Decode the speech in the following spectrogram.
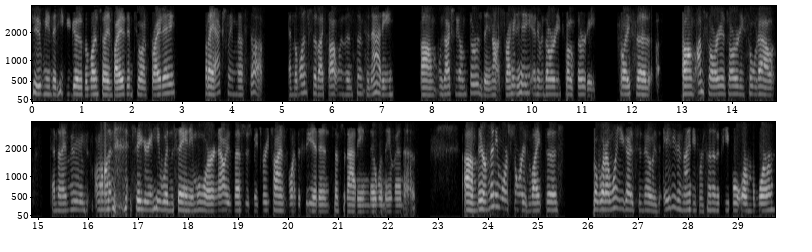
to me that he could go to the lunch I invited him to on Friday, but I actually messed up. And the lunch that I thought was in Cincinnati um, was actually on Thursday, not Friday, and it was already 12:30. So I said, um, "I'm sorry, it's already sold out." And then I moved on, figuring he wouldn't say anymore. Now he's messaged me three times, wanting to see it in Cincinnati and know when the event is. Um, there are many more stories like this, but what I want you guys to know is 80 to 90 percent of the people or more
